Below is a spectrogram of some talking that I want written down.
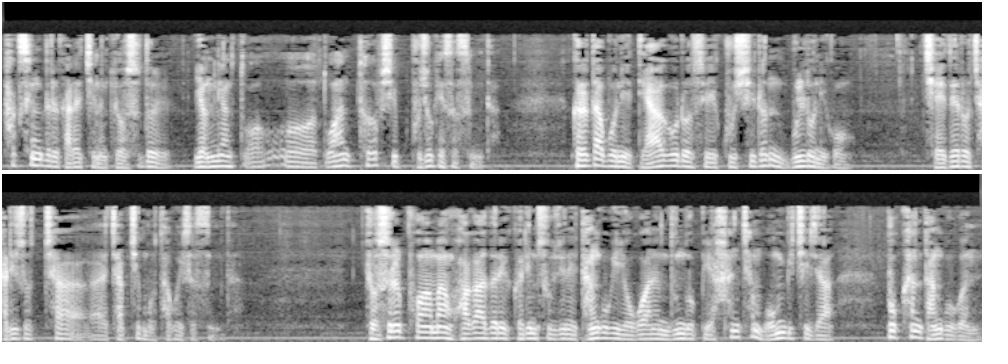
학생들을 가르치는 교수들 역량 또, 어, 또한 턱없이 부족했었습니다. 그러다 보니 대학으로서의 구실은 물론이고 제대로 자리조차 잡지 못하고 있었습니다. 교수를 포함한 화가들의 그림 수준이 당국이 요구하는 눈높이에 한참 못 미치자 북한 당국은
